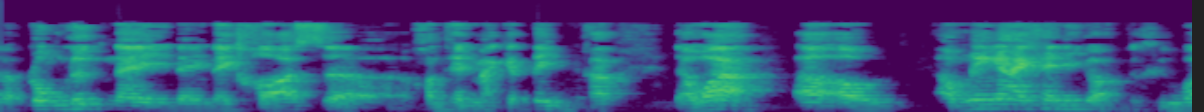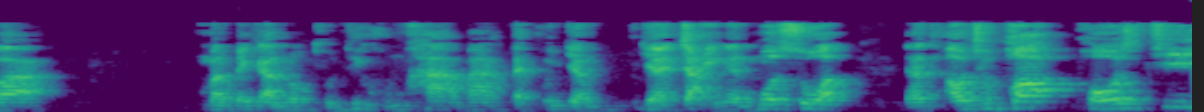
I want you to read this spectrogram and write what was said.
แบบลงลึกในในในคอร์สเอ่อ content marketing นะครับแต่ว่าเอาเอาเอาง่ายๆแค่นี้ก่อนก็คือว่า มันเป็นการลงทุนที่คุ้มค่ามาก แต่คุณอย่าอย่าจ่ายเงินมั่วซั่วแต่เอาเฉพาะโพสต์ที่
